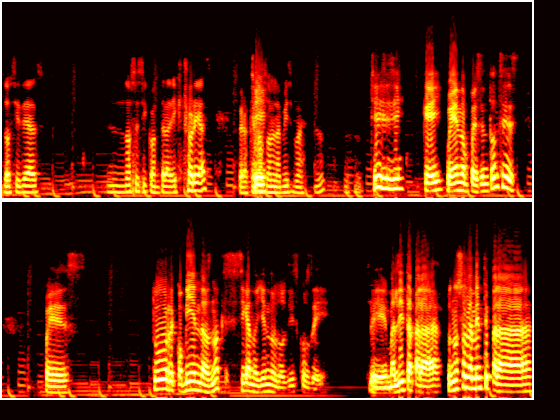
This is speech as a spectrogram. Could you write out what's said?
dos ideas, no sé si contradictorias, pero que no son la misma, ¿no? Sí, sí, sí. Ok, bueno, pues entonces, pues tú recomiendas, ¿no? Que se sigan oyendo los discos de, Maldita para, pues no solamente para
